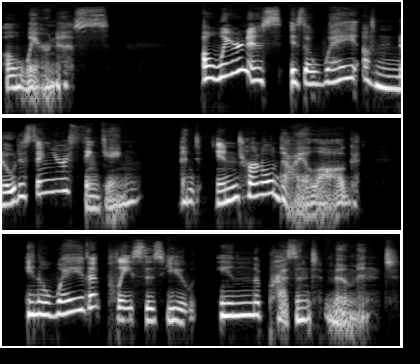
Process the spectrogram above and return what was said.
awareness. Awareness is a way of noticing your thinking and internal dialogue in a way that places you in the present moment.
